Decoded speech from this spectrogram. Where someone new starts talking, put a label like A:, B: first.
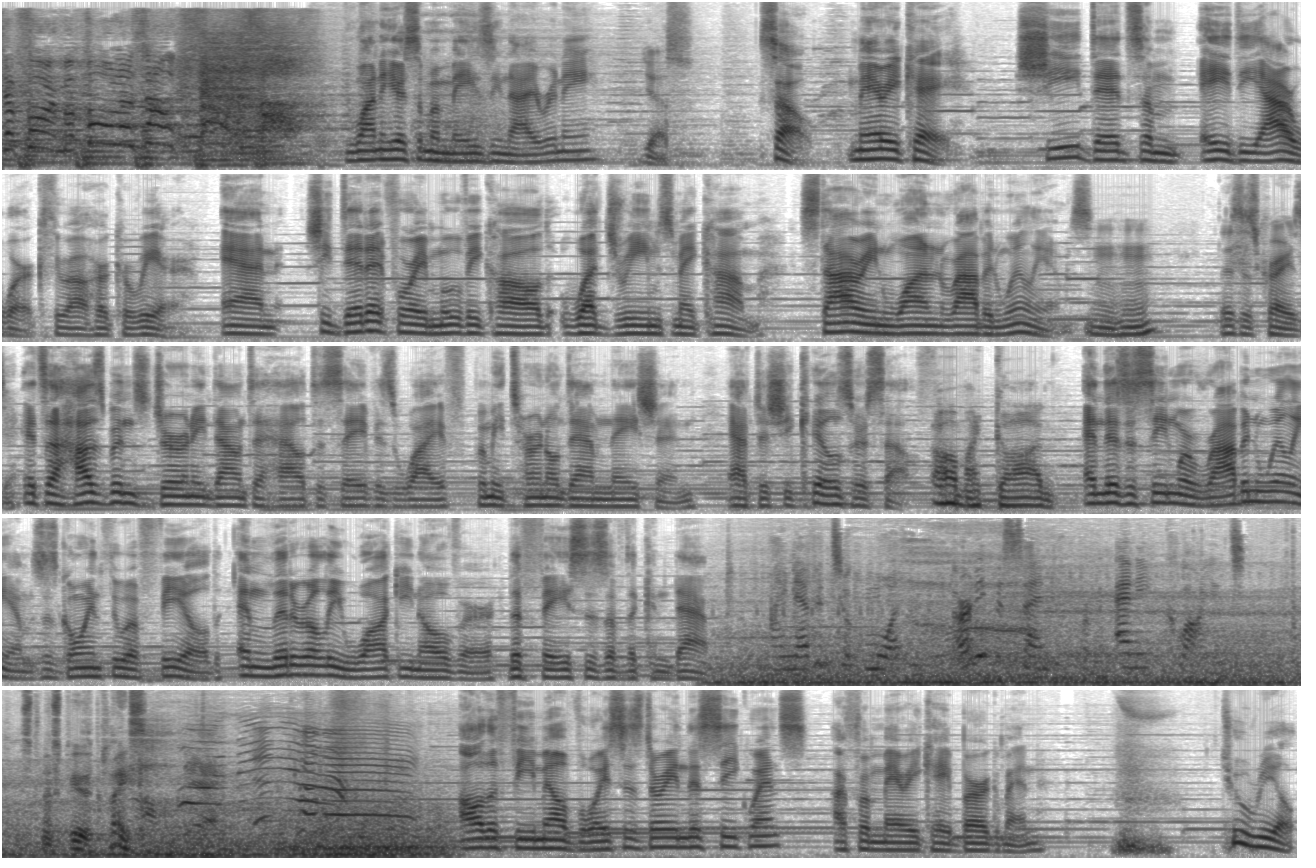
A: to form a full assault. You want to hear some amazing irony?
B: Yes.
A: So, Mary Kay, she did some ADR work throughout her career, and she did it for a movie called What Dreams May Come, starring one Robin Williams.
B: Mm-hmm. This is crazy.
A: It's a husband's journey down to hell to save his wife from eternal damnation after she kills herself.
C: Oh my god.
A: And there's a scene where Robin Williams is going through a field and literally walking over the faces of the condemned.
D: I never took more than 30% from any client.
E: This must be the place.
A: All the female voices during this sequence are from Mary Kay Bergman.
C: Too real.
